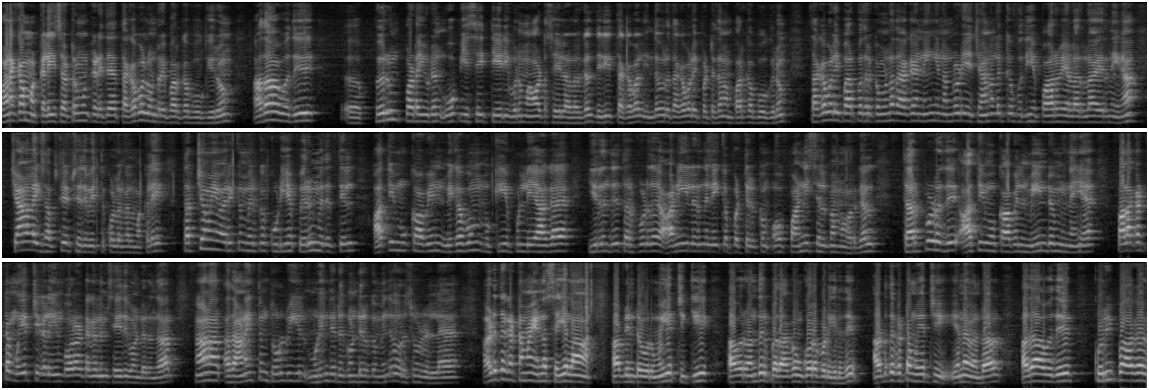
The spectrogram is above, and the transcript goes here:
வணக்கம் மக்களை சற்றுமுன் கிடைத்த தகவல் ஒன்றை பார்க்க போகிறோம். அதாவது பெரும் படையுடன் ஓபிஎஸ்ஐ தேடி வரும் மாவட்ட செயலாளர்கள் திடீர் தகவல் இந்த ஒரு தகவலை பற்றி தான் நாம் பார்க்க போகிறோம். தகவலை பார்ப்பதற்கு முன்னதாக நீங்கள் நம்மளுடைய சேனலுக்கு புதிய பார்வையாளர்களாக இருந்தீங்கன்னா சேனலை சப்ஸ்கிரைப் செய்து வைத்துக் கொள்ளுங்கள் மக்களே. தற்சமயம் வரைக்கும் இருக்கக்கூடிய பெரும் விதத்தில் அதிமுகவின் மிகவும் முக்கிய புள்ளியாக இருந்து தற்பொழுது அணியிலிருந்து நீக்கப்பட்டிருக்கும் ஓ பன்னீர்செல்வம் அவர்கள் தற்பொழுது அதிமுகவில் மீண்டும் இணைய பல கட்ட முயற்சிகளையும் போராட்டங்களையும் செய்து கொண்டிருந்தார். ஆனால் அது அனைத்தும் தோல்வியில் முடிந்து கொண்டிருக்கும் இந்த ஒரு சூழல்ல? அடுத்த கட்டமாக என்ன செய்யலாம்? அப்படின்ற ஒரு முயற்சிக்கு அவர் வந்திருப்பதாகவும் கூறப்படுகிறது. அடுத்த கட்ட முயற்சி என்னவென்றால் அதாவது குறிப்பாக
